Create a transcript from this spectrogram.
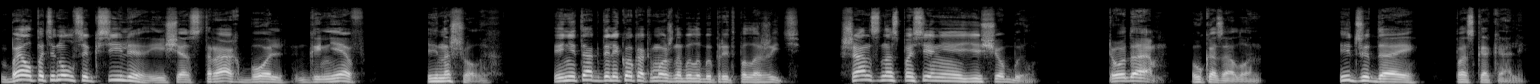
Белл потянулся к силе, ища страх, боль, гнев, и нашел их. И не так далеко, как можно было бы предположить. Шанс на спасение еще был. «Туда!» — указал он. И джедаи поскакали.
